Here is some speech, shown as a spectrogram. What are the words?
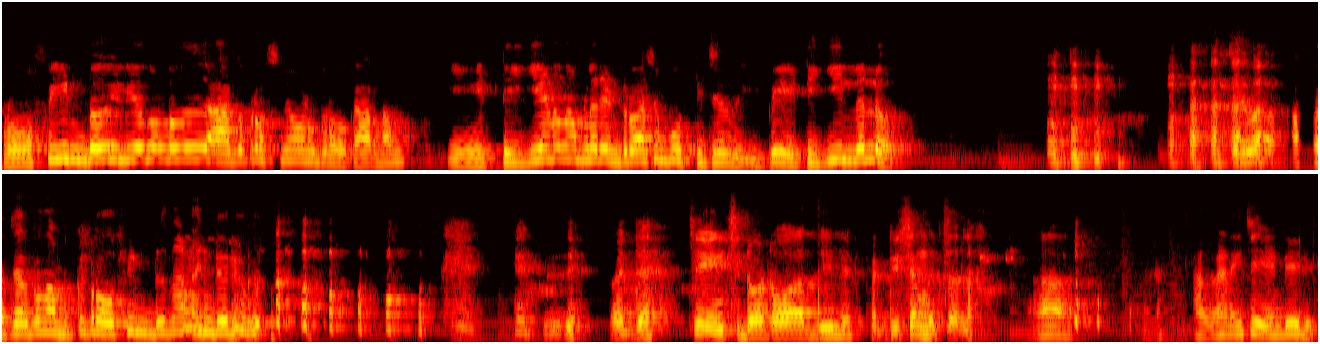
ട്രോഫി ഉണ്ടോ ഇല്ലയോ എന്നുള്ളത് ആകെ പ്രശ്നമാണ് ബ്രോ. കാരണം എ ടിക്കാണ് നമ്മൾ രണ്ടു പ്രാവശ്യം പൊട്ടിച്ചത്. ഇപ്പൊ എ ടിക്ക് ഇല്ലല്ലോ. അപ്പൊ ചെലപ്പോ നമുക്ക് ട്രോഫി ഉണ്ട് എന്നാണ് എന്റെ ഒരു മറ്റേ ചേഞ്ച് ഡോട്ട് ഒ ആർ ജിയിൽ പെറ്റീഷൻ വെച്ചല്ല. ആ അത് വേണമെങ്കിൽ ചെയ്യേണ്ടി വരും.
